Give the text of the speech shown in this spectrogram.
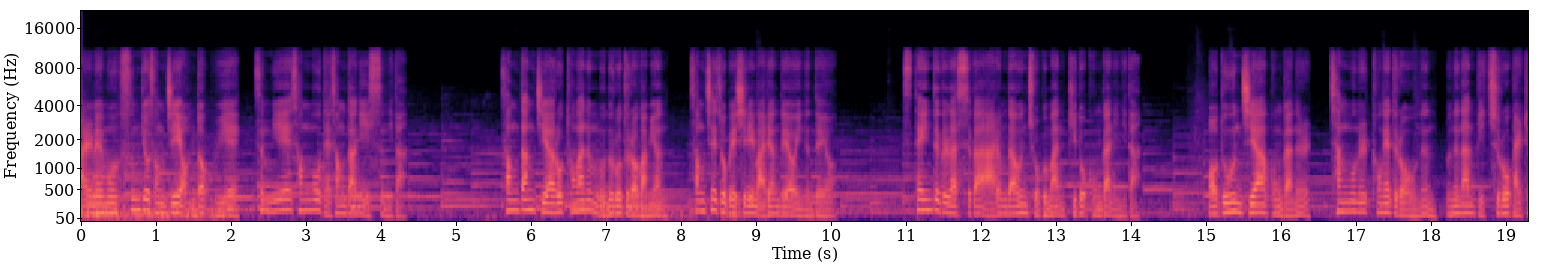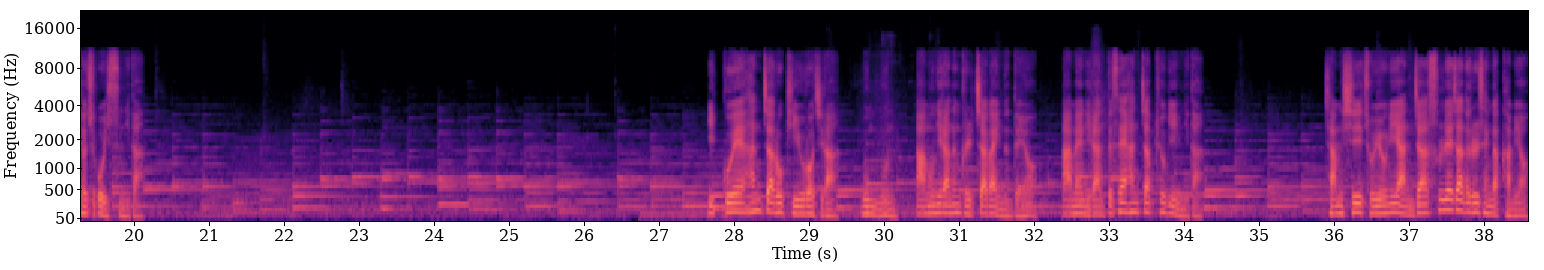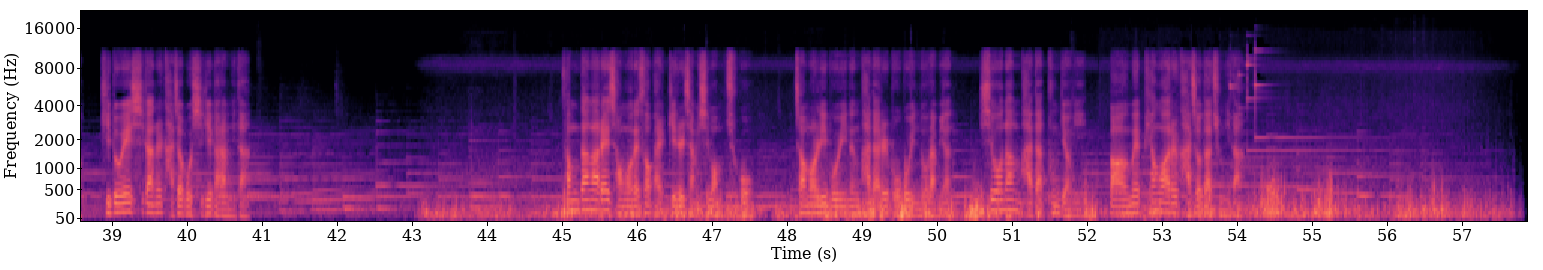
갈매모 순교 성지의 언덕 위에 승리의 성모 대성당이 있습니다. 성당 지하로 통하는 문으로 들어가면 성체 조배실이 마련되어 있는데요. 스테인드 글라스가 아름다운 조그만 기도 공간입니다. 어두운 지하 공간을 창문을 통해 들어오는 은은한 빛으로 밝혀주고 있습니다. 입구에 한자로 기울어지라 문문 아문이라는 글자가 있는데요. 아멘이란 뜻의 한자 표기입니다. 잠시 조용히 앉아 순례자들을 생각하며 기도의 시간을 가져보시기 바랍니다. 성당 아래 정원에서 발길을 잠시 멈추고 저 멀리 보이는 바다를 보고 있노라면 시원한 바다 풍경이 마음의 평화를 가져다 줍니다.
